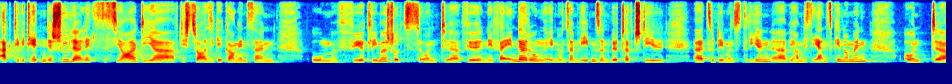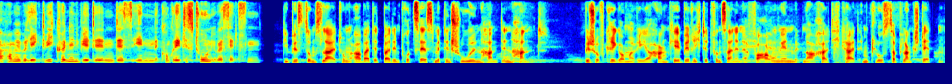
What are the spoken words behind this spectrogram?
Aktivitäten der Schüler letztes Jahr, die ja auf die Straße gegangen sind, um für Klimaschutz und äh, für eine Veränderung in unserem Lebens- und Wirtschaftsstil äh, zu demonstrieren. Äh, wir haben das ernst genommen und haben überlegt, wie können wir denn das in konkretes Tun übersetzen. Die Bistumsleitung arbeitet bei dem Prozess mit den Schulen Hand in Hand. Bischof Gregor Maria Hanke berichtet von seinen Erfahrungen mit Nachhaltigkeit im Kloster Plankstetten.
